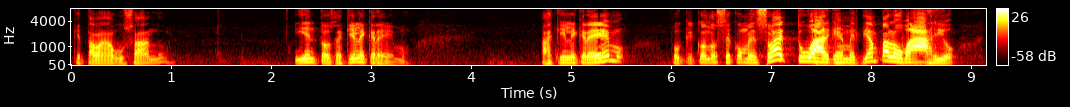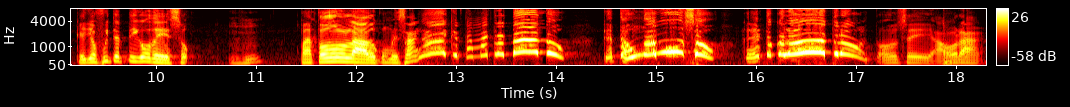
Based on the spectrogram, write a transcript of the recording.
que estaban abusando. Y entonces, ¿a quién le creemos? ¿A quién le creemos? Porque cuando se comenzó a actuar, que se metían para los barrios, que yo fui testigo de eso, para todos los lados, comenzaban, ¡ay, que están maltratando! ¡Que esto es un abuso! ¡Que esto que lo otro! Entonces, ahora,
